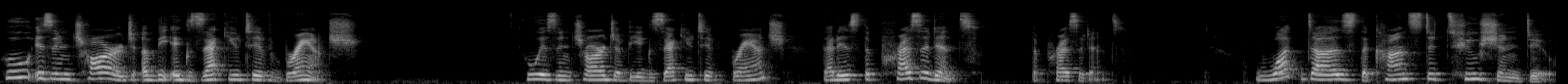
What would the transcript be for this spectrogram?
Who is in charge of the executive branch? Who is in charge of the executive branch? That is the president. The president. What does the Constitution do?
